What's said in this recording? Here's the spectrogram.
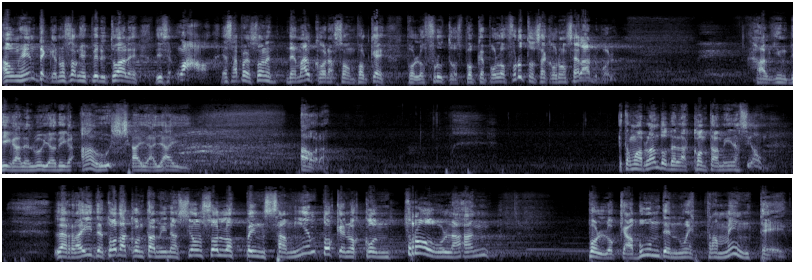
Aún gente que no son espirituales dice, wow, esa persona es de mal corazón. ¿Por qué? Por los frutos, porque por los frutos se conoce el árbol. Alguien diga aleluya, diga, ay, ay, ay. Ahora, estamos hablando de la contaminación. La raíz de toda contaminación son los pensamientos que nos controlan por lo que abunde en nuestra mente.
